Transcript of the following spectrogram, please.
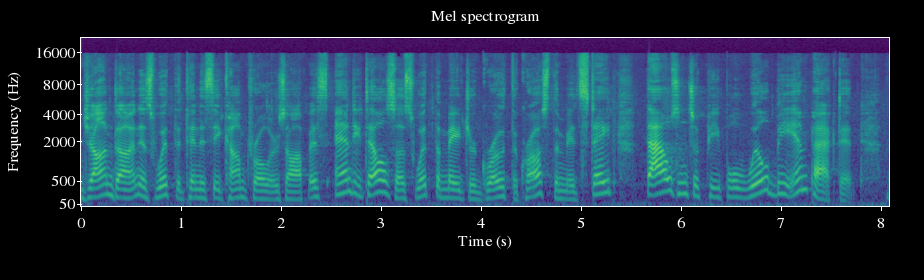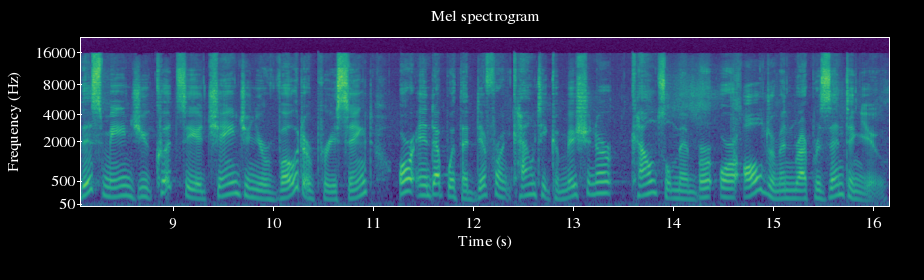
John Dunn is with the Tennessee Comptroller's Office, and he tells us with the major growth across the mid-state, thousands of people will be impacted. This means you could see a change in your voter precinct or end up with a different county commissioner, council member, or alderman representing you.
